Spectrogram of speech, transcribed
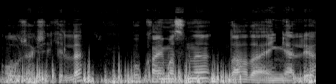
olacak şekilde. Bu kaymasını daha da engelliyor.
